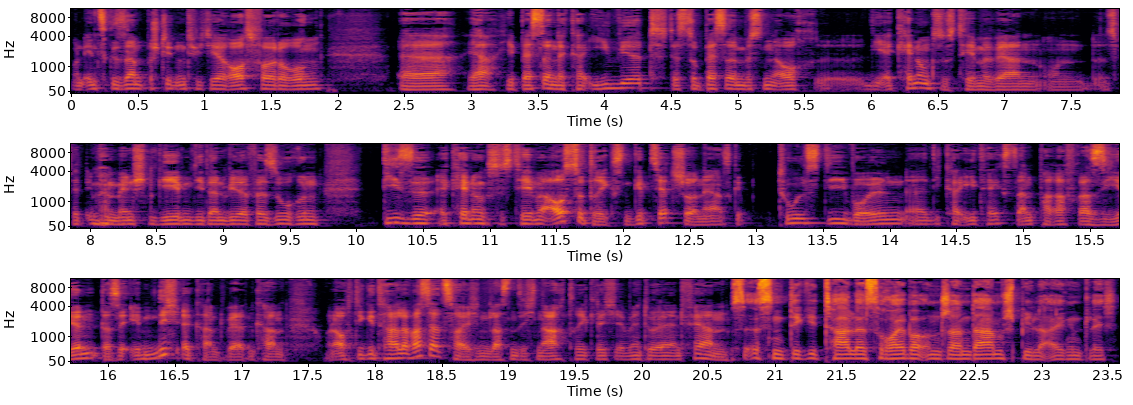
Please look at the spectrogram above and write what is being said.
Und insgesamt besteht natürlich die Herausforderung, äh, ja, je besser eine KI wird, desto besser müssen auch äh, die Erkennungssysteme werden. Und es wird immer Menschen geben, die dann wieder versuchen, diese Erkennungssysteme auszutricksen. Gibt's jetzt schon. Ja. Es gibt Tools, die wollen äh, die KI-Text dann paraphrasieren, dass er eben nicht erkannt werden kann. Und auch digitale Wasserzeichen lassen sich nachträglich eventuell entfernen. Es ist ein digitales Räuber- und Gendarmspiel eigentlich.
